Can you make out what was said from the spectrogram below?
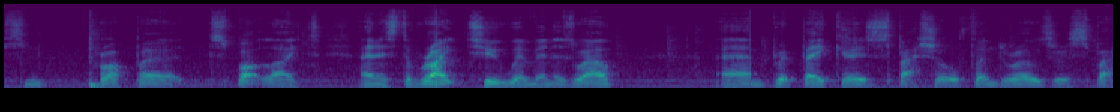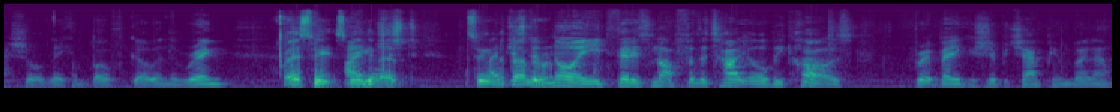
some proper spotlight. and it's the right two women as well. Um, Britt Baker is special, Thunder Rosa is special. They can both go in the ring. Right, speak, I'm of, just, I'm just annoyed that it's not for the title because Britt Baker should be champion by now.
